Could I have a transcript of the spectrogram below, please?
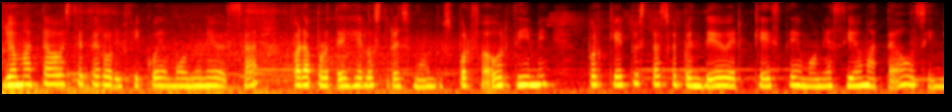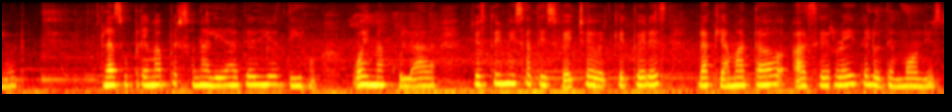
Yo he matado a este terrorífico demonio universal para proteger los tres mundos. Por favor, dime, ¿por qué tú estás sorprendido de ver que este demonio ha sido matado, Señor? La Suprema Personalidad de Dios dijo, oh Inmaculada, yo estoy muy satisfecho de ver que tú eres la que ha matado a ese rey de los demonios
